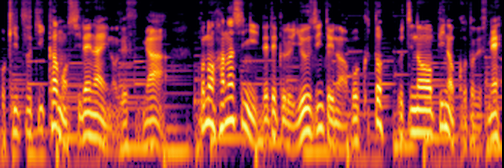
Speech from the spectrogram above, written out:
お気づきかもしれないのですがこの話に出てくる友人というのは僕とうちのピのことですね。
